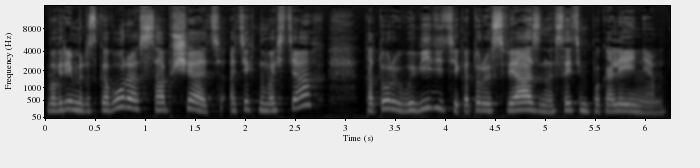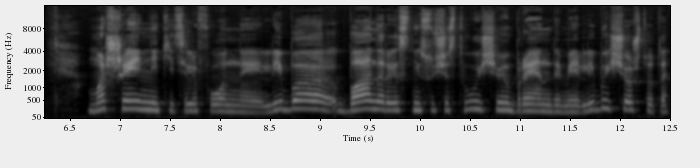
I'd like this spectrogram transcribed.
во время разговора сообщать о тех новостях, которые вы видите, которые связаны с этим поколением. Мошенники телефонные, либо баннеры с несуществующими брендами, либо еще что-то.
